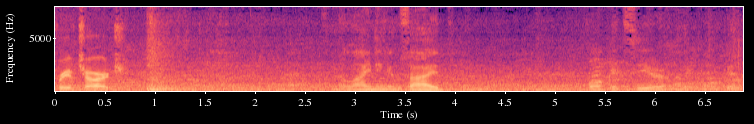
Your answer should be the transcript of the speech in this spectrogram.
free of charge. The lining inside. Pockets here, another pocket.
